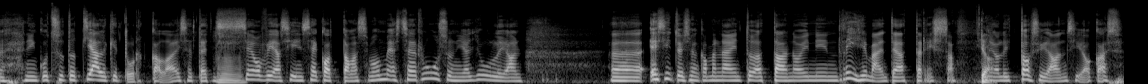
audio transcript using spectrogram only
äh, niin kutsutut jälkiturkkalaiset, että mm. se on vielä siinä sekoittamassa. Mun mielestä se Ruusun ja Julian äh, esitys, jonka mä näin tuottaa noin niin Riihimäen teatterissa, Joo. niin oli tosi ansiokas.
